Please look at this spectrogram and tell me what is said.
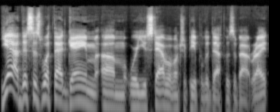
Yeah, this is what that game um, where you stab a bunch of people to death was about, right?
